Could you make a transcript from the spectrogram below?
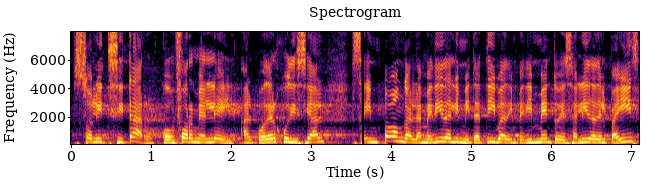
solicitar, conforme a ley, al Poder Judicial se imponga la medida limitativa de impedimento de salida del país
